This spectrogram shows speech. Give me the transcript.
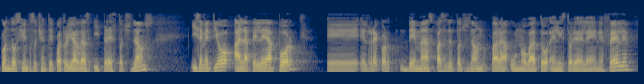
con 284 yardas y 3 touchdowns y se metió a la pelea por eh, el récord de más pases de touchdown para un novato en la historia de la NFL.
